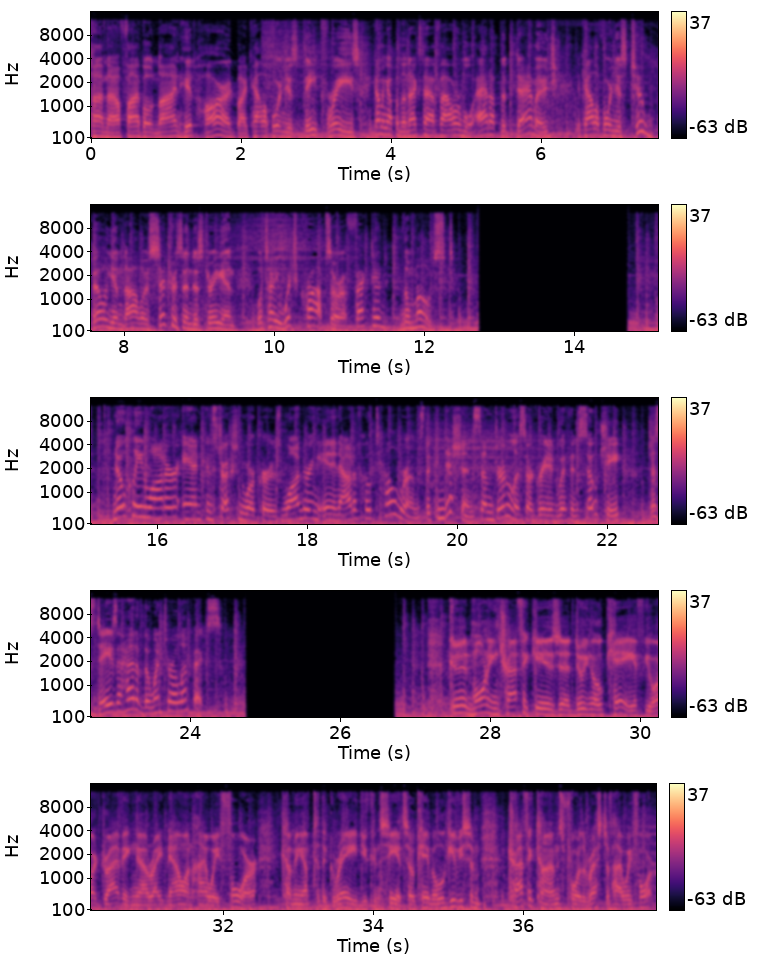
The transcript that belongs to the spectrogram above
Time now, 509, hit hard by California's deep freeze. Coming up in the next half hour, we'll add up the damage to California's $2 billion citrus industry, and we'll tell you which crops are affected the most. No clean water and construction workers wandering in and out of hotel rooms. The conditions some journalists are greeted with in Sochi just days ahead of the Winter Olympics. Good morning. Traffic is uh, doing okay. If you are driving uh, right now on Highway 4 coming up to the grade, you can see it's okay, but we'll give you some traffic times for the rest of Highway 4.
